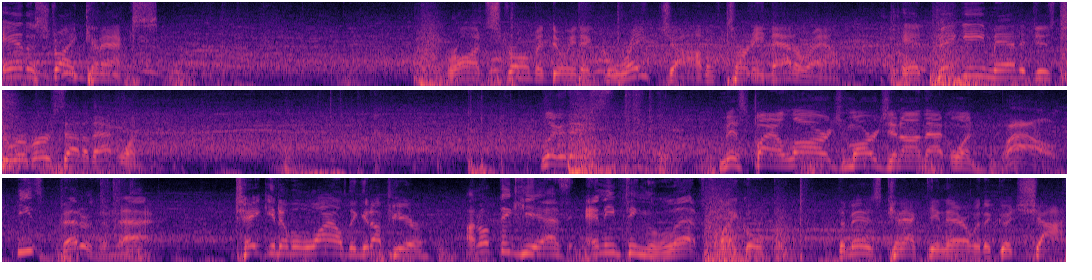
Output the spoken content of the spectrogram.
And the strike connects. Braun Strowman doing a great job of turning that around. And Big E manages to reverse out of that one. Look at this. Missed by a large margin on that one. Wow, he's better than that. Taking him a while to get up here. I don't think he has anything left, Michael. The Miz connecting there with a good shot.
